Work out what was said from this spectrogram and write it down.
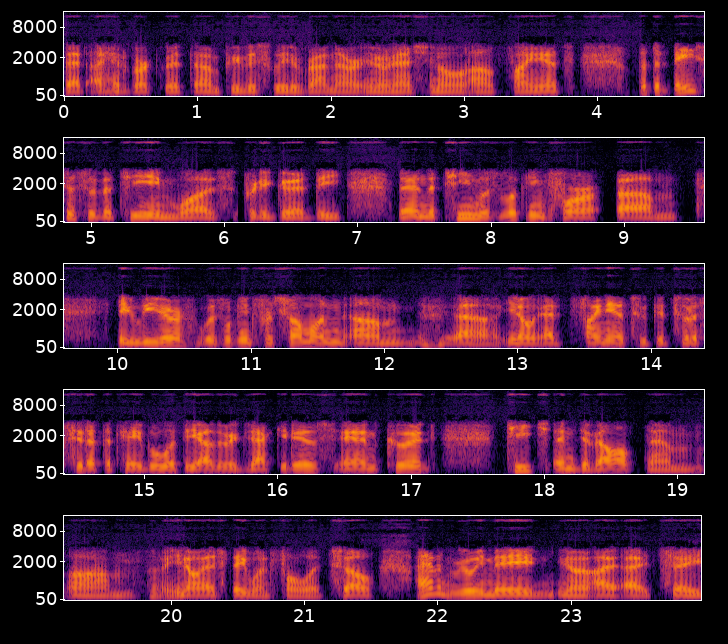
that I had worked with um, previously to run our international uh, finance. But the basis of the team was pretty good. The then the team was looking for um, a leader, was looking for someone um, uh, you know at finance who could sort of sit at the table with the other executives and could teach and develop them, um, you know, as they went forward. So I haven't really made, you know, I, I'd say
